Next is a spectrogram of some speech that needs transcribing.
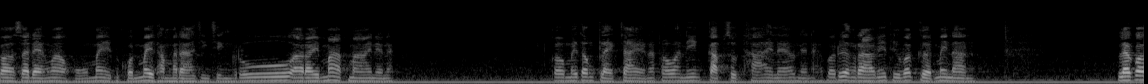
ก็แสดงว่าโหไม่คนไม่ธรรมดาจริง ๆ รู้อะไรมากมายเนี่ยนะก็ไม่ต้องแปลกใจนะเพราะว่านี้กลับสุดท้ายแล้วเนี่ยนะว่าเรื่องราวนี้ถือว่าเกิดไม่นาน แล้วก็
